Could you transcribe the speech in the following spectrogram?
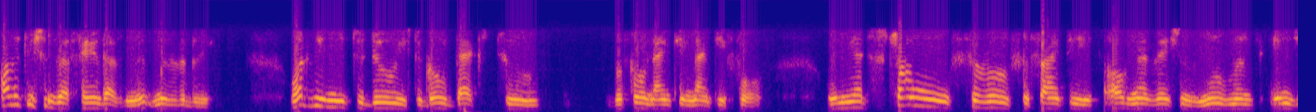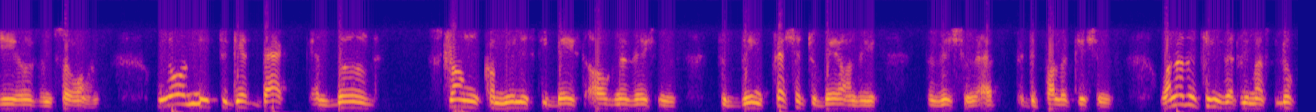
Politicians have failed us miserably. What we need to do is to go back to before 1994, when we had strong civil society organizations, movements, NGOs, and so on. We all need to get back and build strong community based organizations to bring pressure to bear on the position at the politicians. One of the things that we must look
